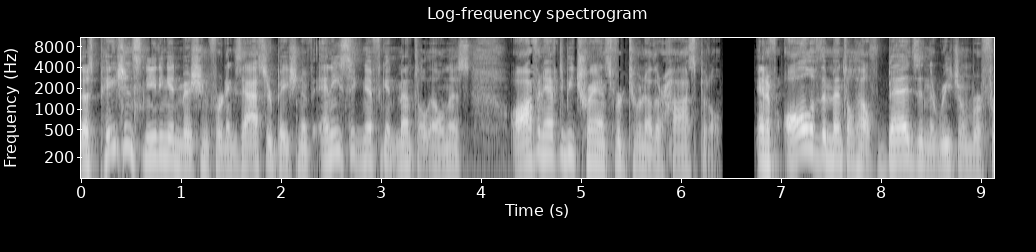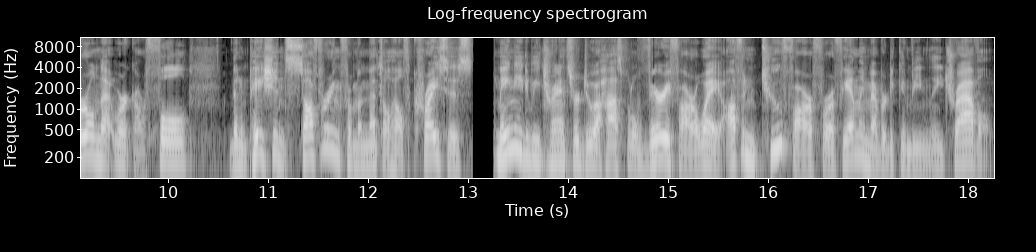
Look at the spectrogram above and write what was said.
Thus, patients needing admission for an exacerbation of any significant mental illness often have to be transferred to another hospital. And if all of the mental health beds in the regional referral network are full, then patients suffering from a mental health crisis may need to be transferred to a hospital very far away, often too far for a family member to conveniently travel.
